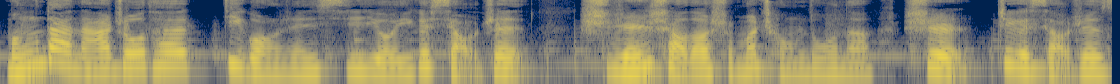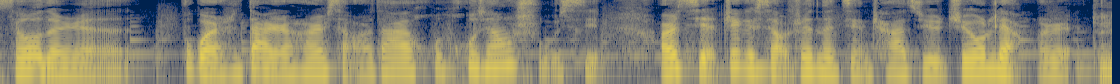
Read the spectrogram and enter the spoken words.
蒙大拿州它地广人稀，有一个小镇是人少到什么程度呢？是这个小镇所有的人，不管是大人还是小孩，大家互互相熟悉，而且这个小镇的警察局只有两个人，对，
